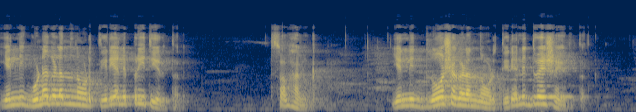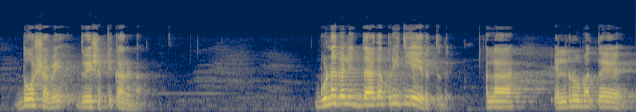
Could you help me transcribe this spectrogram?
ಎಲ್ಲಿ ಗುಣಗಳನ್ನು ನೋಡ್ತೀರಿ ಅಲ್ಲಿ ಪ್ರೀತಿ ಇರ್ತದೆ. ಸ್ವಾಭಾವಿಕ. ಎಲ್ಲಿ ದೋಷಗಳನ್ನು ನೋಡ್ತೀರಿ ಅಲ್ಲಿ ದ್ವೇಷ ಇರ್ತದೆ. ದೋಷವೇ ದ್ವೇಷಕ್ಕೆ ಕಾರಣ. ಗುಣಗಳಿದ್ದಾಗ ಪ್ರೀತಿಯೇ ಇರುತ್ತದೆ. ಅಲ್ಲ ಎಲ್ಲರೂ ಮತ್ತೆ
